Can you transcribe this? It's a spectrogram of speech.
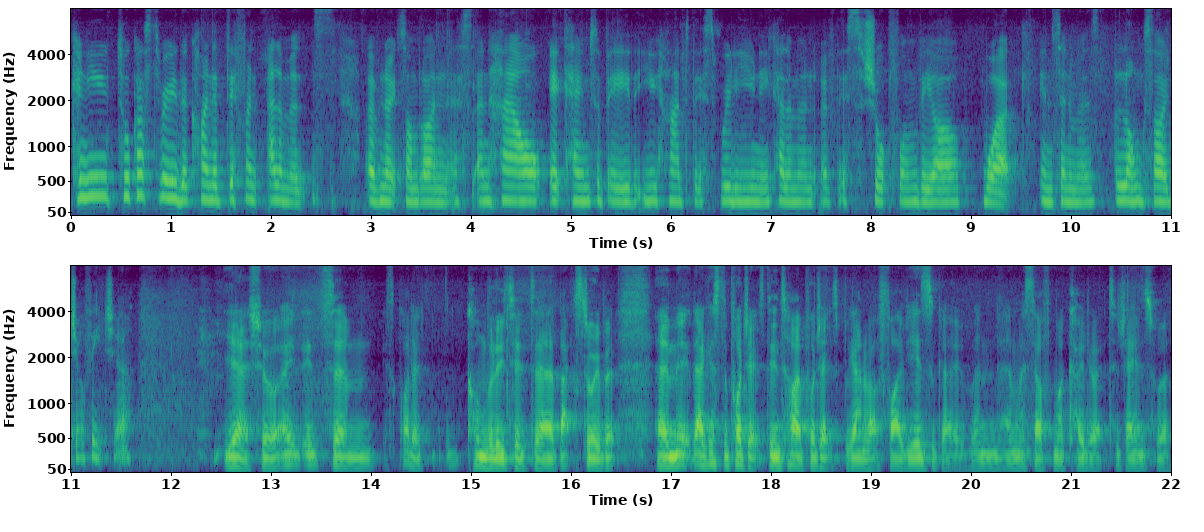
Can you talk us through the kind of different elements of Notes on Blindness and how it came to be that you had this really unique element of this short form VR work in cinemas alongside your feature? Yeah, sure. It, it's um, it's quite a convoluted uh, backstory, but um, it, I guess the project, the entire project, began about five years ago when uh, myself and my co-director James were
